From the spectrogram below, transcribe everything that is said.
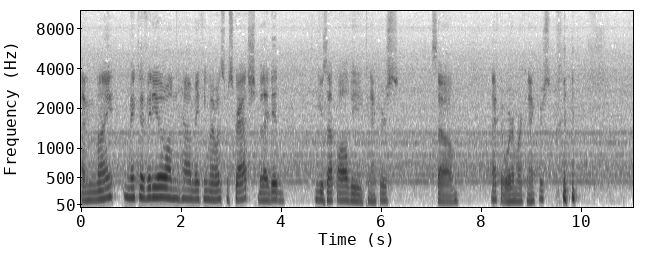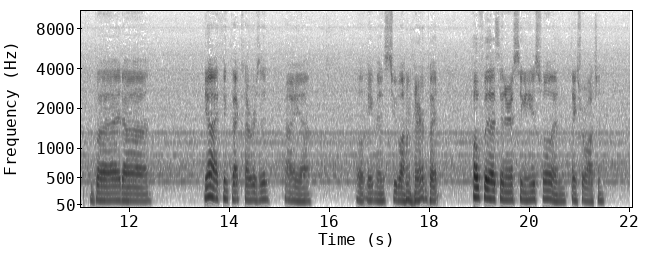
I might make a video on how I'm making my ones from scratch, but I did use up all the connectors, so I have to order more connectors. but uh, yeah, I think that covers it. I uh, well, eight minutes too long there, but hopefully that's interesting and useful. And thanks for watching.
